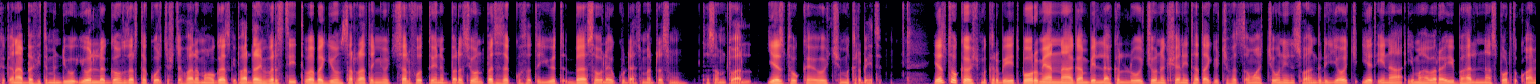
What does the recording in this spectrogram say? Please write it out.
ከቀናት በፊትም እንዲሁ የወለጋውን ዘር ተኮር ጭፍጨፋ ለማውገዝ የባህር ዳር ዩኒቨርሲቲ ጥበበ ጊዮን ሰራተኞች ሰልፍ ወጥተው የነበረ ሲሆን በተተኮሰ ጥይት በሰው ላይ ጉዳት መድረሱም ተሰምቷል። የህዝብ ተወካዮች ምክር ቤት የህዝብ ተወካዮች ምክር ቤት በኦሮሚያና ጋምቤላ ክልሎች የኦነግ ሸኔ ታጣቂዎች የፈጸሟቸውን የንጹሐን ግድያዎች የጤና የማህበራዊ ባህልና ስፖርት ቋሚ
